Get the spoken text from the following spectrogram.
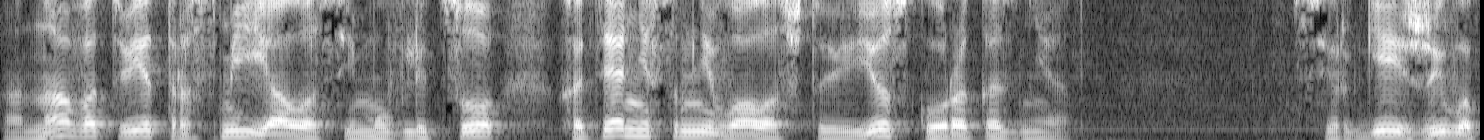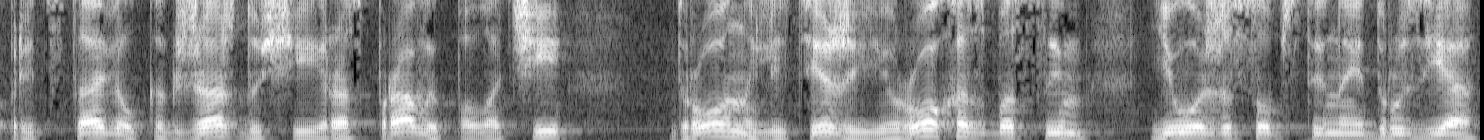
Она в ответ рассмеялась ему в лицо, хотя не сомневалась, что ее скоро казнят. Сергей живо представил, как жаждущие расправы палачи, дрон или те же Ероха с Басым, его же собственные друзья,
